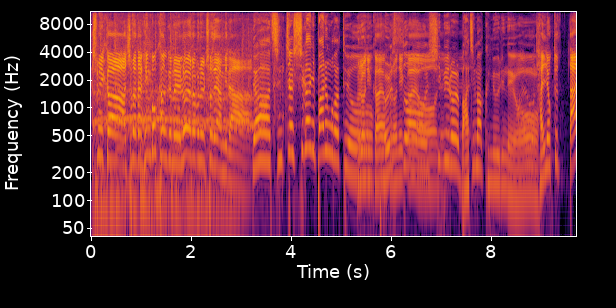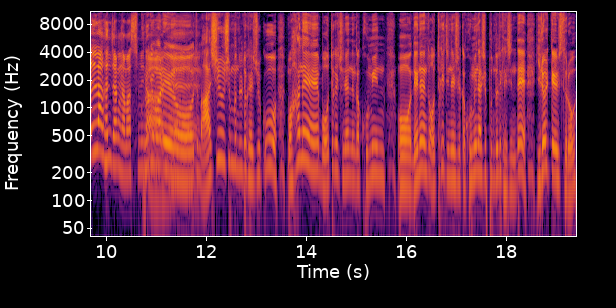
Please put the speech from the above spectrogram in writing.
좋습니다. 아침마당 행복한 금요일로 여러분을 초대합니다. 야 진짜 시간이 빠른 것 같아요. 그러니까요, 벌써 그러니까요. 11월 마지막 금요일이네요. 달력도 딸랑 한 장 남았습니다. 그러게 말이에요. 네. 좀 아쉬우신 분들도 계시고 뭐 한 해에 뭐 어떻게 지냈는가 고민, 어 내년엔 또 어떻게 지내실까 고민하실 분들도 계신데 이럴 때일수록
